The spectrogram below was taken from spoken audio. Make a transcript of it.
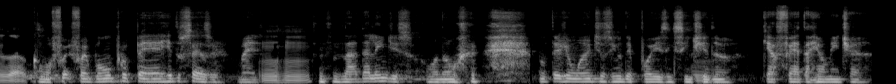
exato. Como foi, foi bom pro PR do César, mas Uhum, nada além disso. Como não, não teve um antes e um depois em sentido que afeta realmente a,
